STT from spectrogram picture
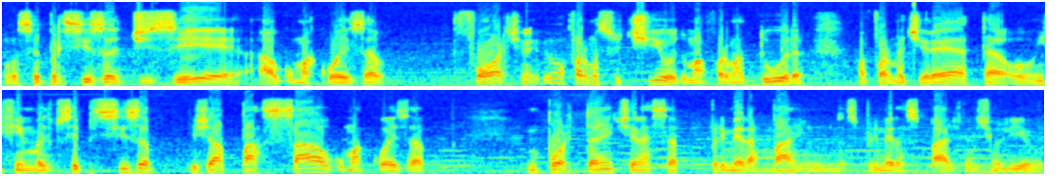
Você precisa dizer alguma coisa forte, né? de uma forma sutil, de uma forma dura, uma forma direta, ou, enfim, mas você precisa já passar alguma coisa importante nessa primeira página, nas primeiras páginas de um livro.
